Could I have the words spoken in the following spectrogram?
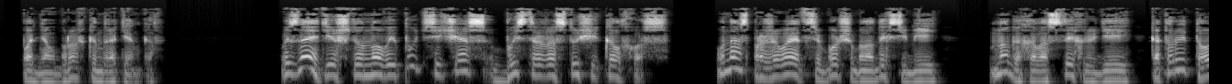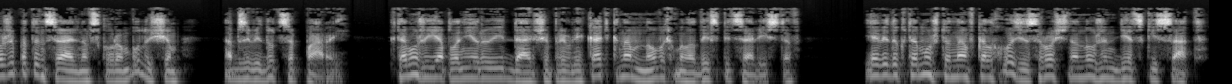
— поднял бровь Кондратенков. — Вы знаете, что «Новый путь» сейчас быстро растущий колхоз. У нас проживает все больше молодых семей, много холостых людей, которые тоже потенциально в скором будущем обзаведутся парой. К тому же я планирую и дальше привлекать к нам новых молодых специалистов. Я веду к тому, что нам в колхозе срочно нужен детский сад.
